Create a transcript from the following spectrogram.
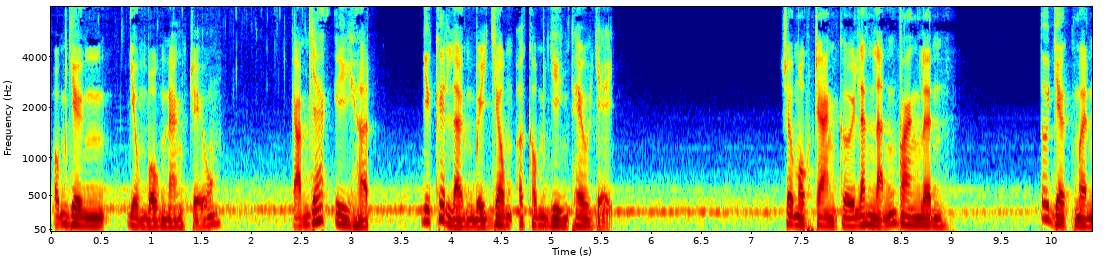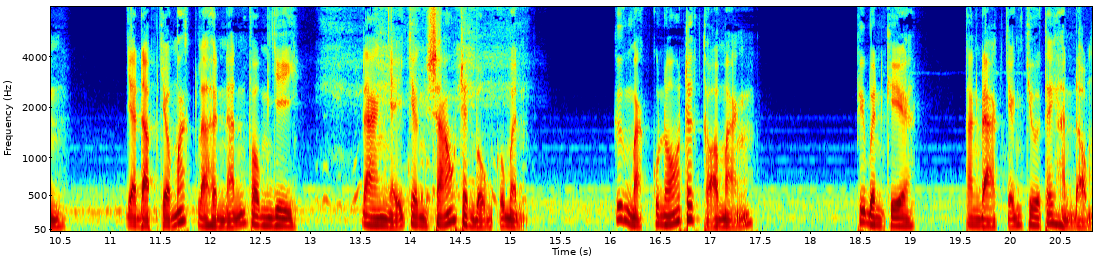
Ông dưng dùng bụng nặng trĩu, Cảm giác y hệt Như cái lần bị dông ở công viên theo vậy. Rồi một tràng cười lanh lảnh vang lên. Tôi giật mình Và đập vào mắt là hình ảnh phong Nhi Đang nhảy chân sáo trên bụng của mình. Gương mặt của nó rất thỏa mãn. Phía bên kia, Thằng Đạt vẫn chưa thấy hành động.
